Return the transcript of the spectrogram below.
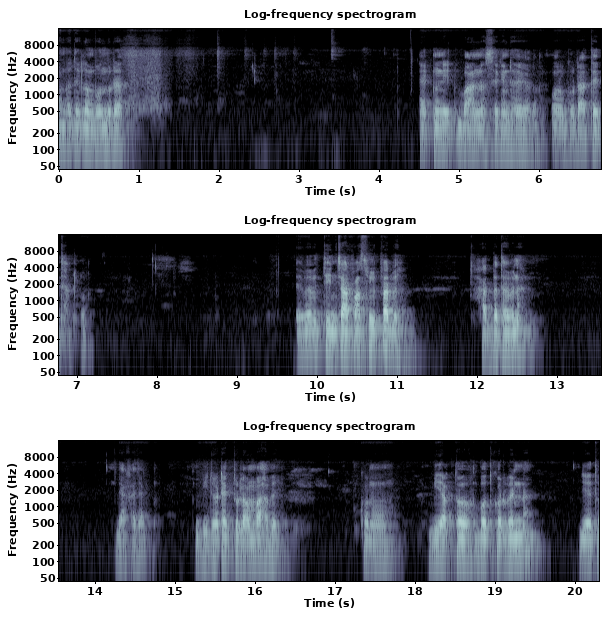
আমরা দেখলাম, বন্ধুরা, এক মিনিট বাহান্ন সেকেন্ড হয়ে গেল, ওর ঘোরাতেই থাকল। এভাবে তিন, চার, পাঁচ মিনিট পারবে? হাত ব্যথা হবে না? দেখা যাক। ভিডিওটা একটু লম্বা হবে, কোনো বিরক্ত বোধ করবেন না। যেহেতু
